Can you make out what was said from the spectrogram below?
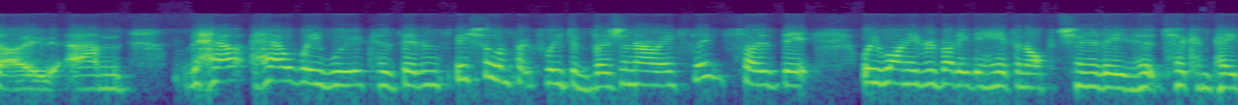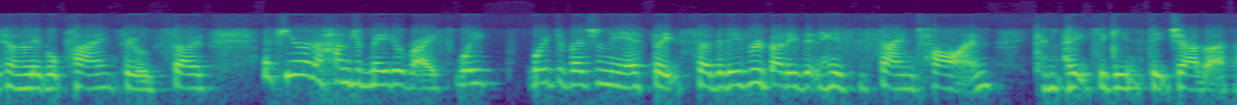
So um, how, how we work is that in Special Olympics, we division our athletes so that we want everybody to have an opportunity to, to compete on a level playing field. So if you're in a 100 metre race, we we division the athletes so that everybody that has the same time competes against each other,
